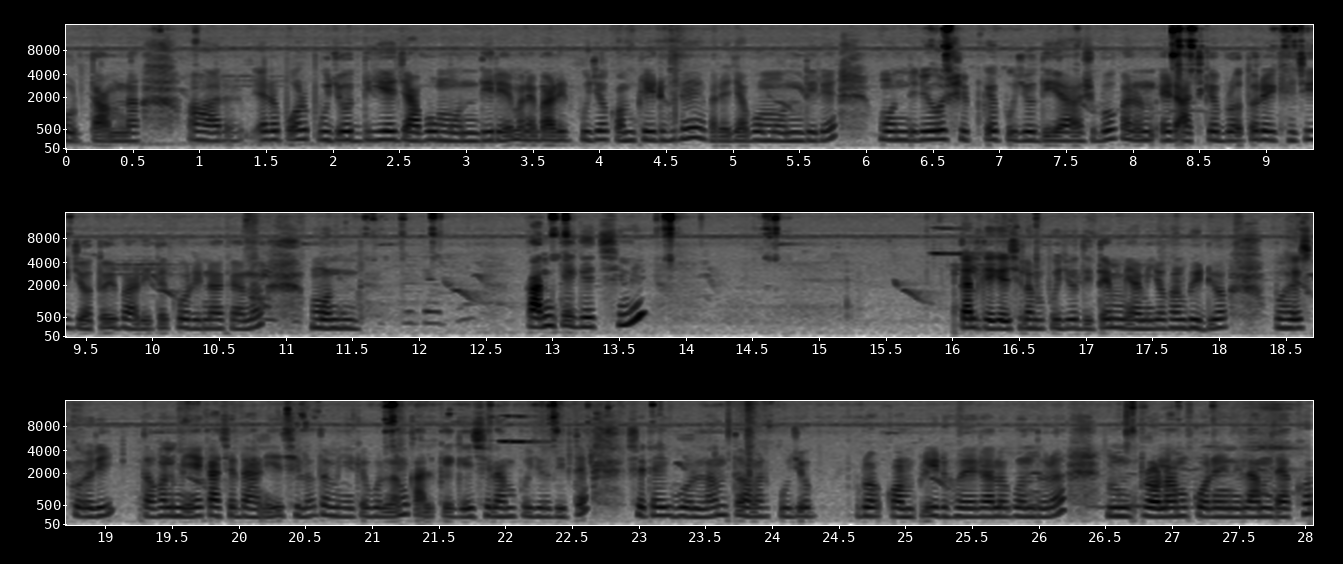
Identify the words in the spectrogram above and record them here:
করতাম না। আর এরপর পুজো দিয়ে যাব মন্দিরে মানে বাড়ির পুজো কমপ্লিট হলে এবারে যাব মন্দিরে, মন্দিরেও শিবকে পুজো দিয়ে আসব, কারণ এর আজকে ব্রত রেখেছি, যতই বাড়িতে করি না কেন, মন কানকে গেছিনি? কালকে গেছিলাম পুজো দিতে। আমি যখন ভিডিও ভয়েস করি, তখন মেয়ে কাছে দাঁড়িয়েছিল, তো মেয়েকে বললাম কালকে গেছিলাম পুজো দিতে। সেটাই বললাম, তো আমার পুজো পুরো কমপ্লিট হয়ে গেল বন্ধুরা। প্রণাম করে নিলাম, দেখো।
